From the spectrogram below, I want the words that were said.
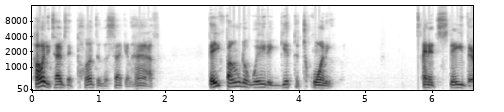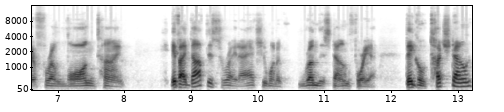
How many times they punt in the second half? They found a way to get to 20, and it stayed there for a long time. If I got this right, I actually want to run this down for you. They go touchdown,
